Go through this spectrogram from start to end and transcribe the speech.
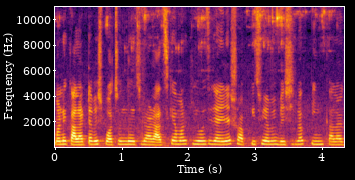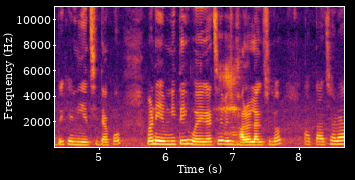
মানে কালারটা বেশ পছন্দ হয়েছিল। আর আজকে আমার কি হয়েছে জানি না সব কিছুই আমি বেশিরভাগ পিঙ্ক কালার দেখে নিয়েছি, দেখো। মানে এমনিতেই হয়ে গেছে, বেশ ভালো লাগছিল। আর তাছাড়া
